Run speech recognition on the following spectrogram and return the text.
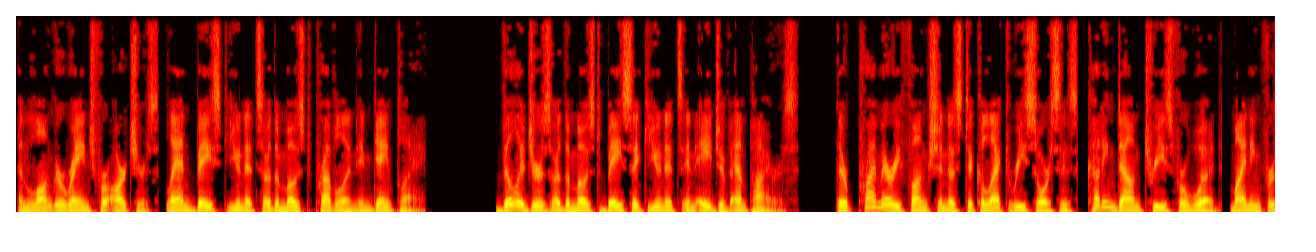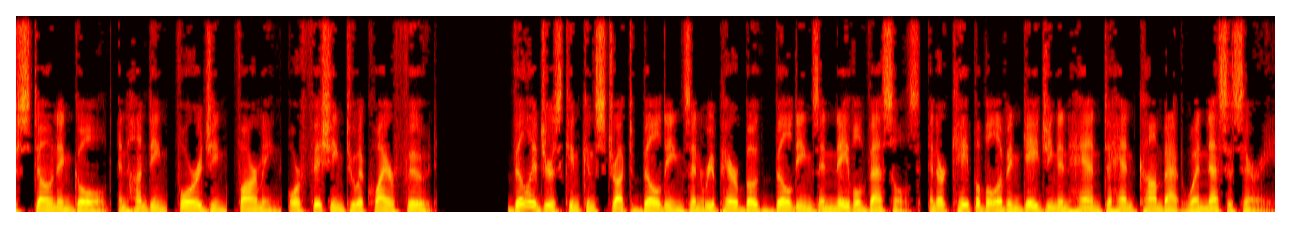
and longer range for archers. Land-based units are the most prevalent in gameplay. Villagers are the most basic units in Age of Empires. Their primary function is to collect resources, cutting down trees for wood, mining for stone and gold, and hunting, foraging, farming, or fishing to acquire food. Villagers can construct buildings and repair both buildings and naval vessels, and are capable of engaging in hand-to-hand -hand combat when necessary.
